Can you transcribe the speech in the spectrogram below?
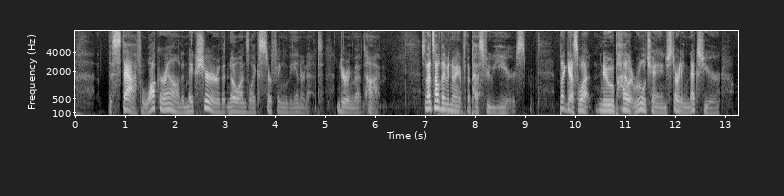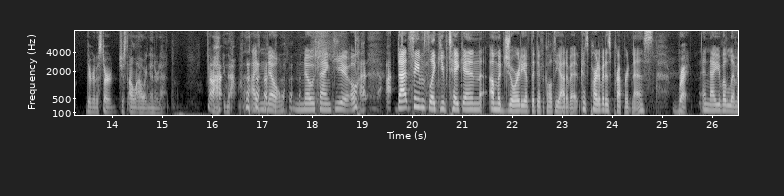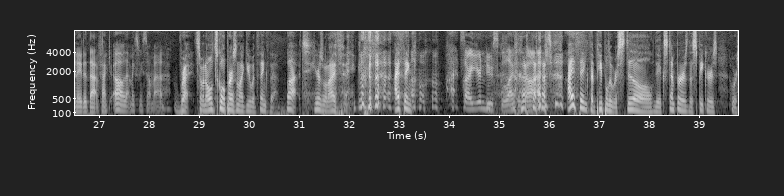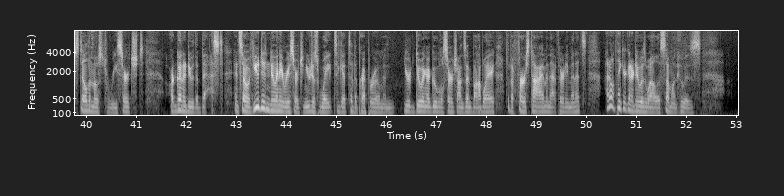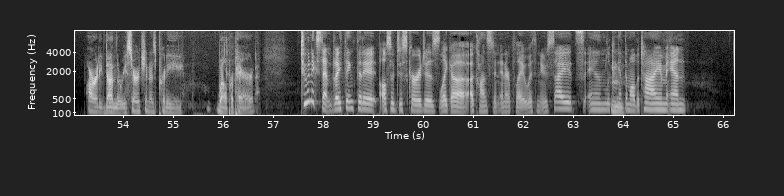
the staff walk around and make sure that no one's like surfing the internet during that time. So that's how they've been doing it for the past few years. But guess what? New pilot rule change starting next year, they're going to start just allowing internet. Uh, know. I know. no, thank you. That seems like you've taken a majority of the difficulty out of it because part of it is preparedness. right. And now you've eliminated that fact. Oh, that makes me so mad. Right. So an old school person like you would think that. But here's what I think. I think oh. Sorry, you're new school. I forgot. I think the people who are still the extempers, the speakers who are still the most researched are going to do the best. And so if you didn't do any research and you just wait to get to the prep room and you're doing a Google search on Zimbabwe for the first time in that 30 minutes, I don't think you're going to do as well as someone who has already done the research and is pretty well prepared. to an extent, but I think that it also discourages like a, a constant interplay with news sites and looking at hmm. them all the time and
